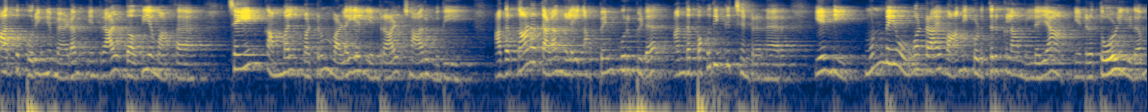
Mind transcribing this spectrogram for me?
பார்க்க போறீங்க மேடம்? என்றால் பவ்யமாக. செயின் கம்மல் மற்றும் வளையல் என்றால் சாருமதி. அதற்கான தளங்களை அப்பெண் குறிப்பிட அந்த பகுதிக்கு சென்றனர். ஏண்டி முன்பே ஒவ்வொன்றாய் வாங்கி கொடுத்திருக்கலாம் இல்லையா? என்ற தோழியிடம்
